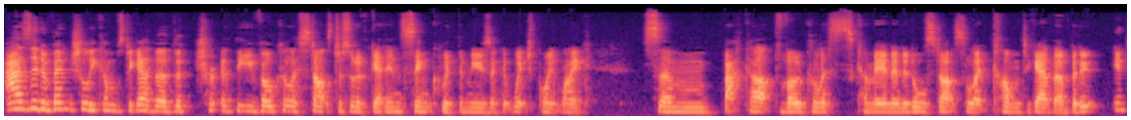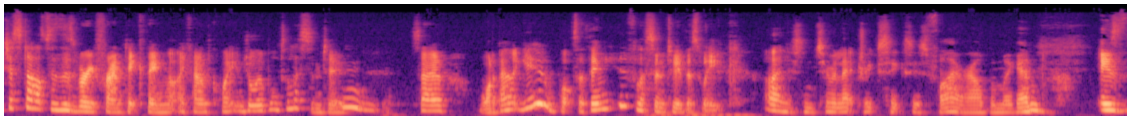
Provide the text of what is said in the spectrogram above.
as it eventually comes together, the tr- the vocalist starts to sort of get in sync with the music. At which point, like some backup vocalists come in, and it all starts to like come together. But it it just starts as this very frantic thing that I found quite enjoyable to listen to. Hmm. So, what about you? What's the thing you've listened to this week? I listened to Electric Six's Fire album again. Is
